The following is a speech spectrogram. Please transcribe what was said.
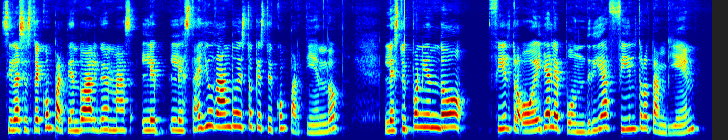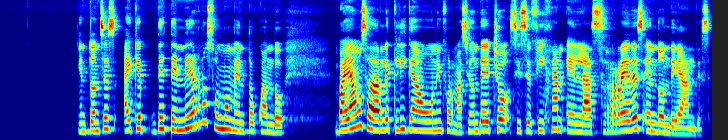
Si las estoy compartiendo a alguien más, ¿le, ¿le está ayudando esto que estoy compartiendo? ¿Le estoy poniendo filtro o ella le pondría filtro también? Entonces hay que detenernos un momento cuando vayamos a darle clic a una información. De hecho, si se fijan en las redes en donde andes,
